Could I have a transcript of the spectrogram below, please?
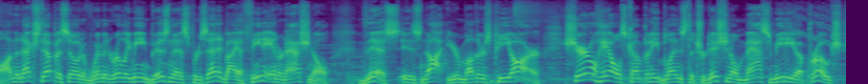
On the next episode of Women Really Mean Business, presented by Athena International, this is not your mother's PR. Cheryl Hale's company blends the traditional mass media approach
